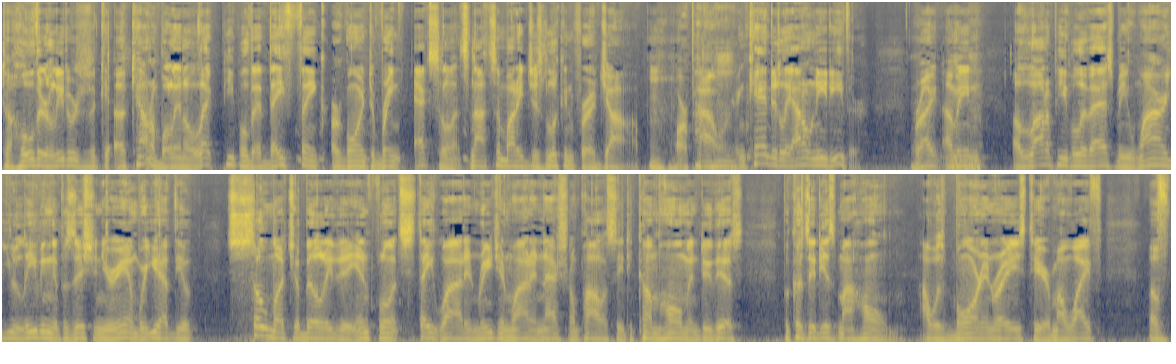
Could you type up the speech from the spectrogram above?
to hold their leaders ac- accountable and elect people that they think are going to bring excellence, not somebody just looking for a job mm-hmm. or power. Mm-hmm. And candidly, I don't need either, right? I mean, mm-hmm. a lot of people have asked me, why are you leaving the position you're in where you have the so much ability to influence statewide and region-wide and national policy to come home and do this because it is my home. I was born and raised here. My wife of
